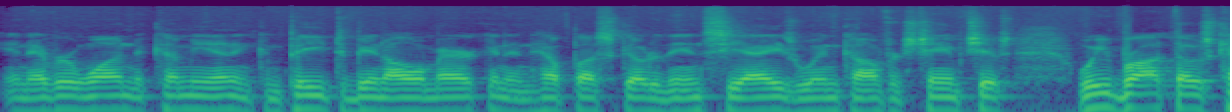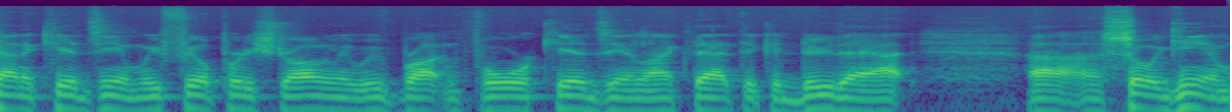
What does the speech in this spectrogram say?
and everyone to come in and compete to be an All-American and help us go to the NCAAs, win conference championships. We brought those kind of kids in. We feel pretty strongly we've brought in four kids in like that that could do that. Uh, so again,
